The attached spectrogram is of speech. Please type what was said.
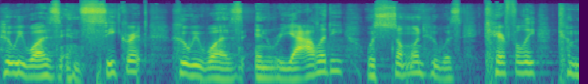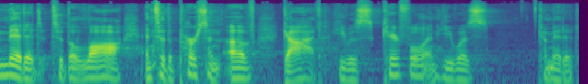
Who he was in secret, who he was in reality, was someone who was carefully committed to the law and to the person of God. He was careful and he was committed.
